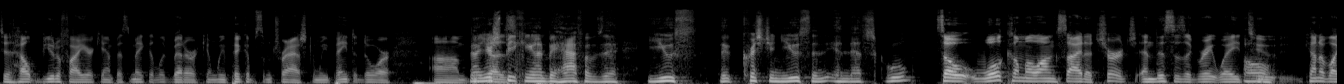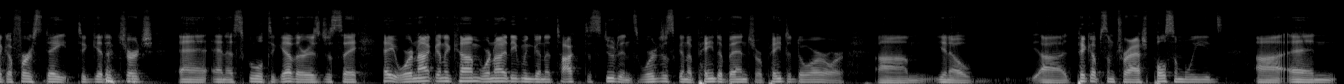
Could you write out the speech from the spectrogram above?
to help beautify your campus, make it look better? Can we pick up some trash? Can we paint a door?" Um, Now you're speaking on behalf of the youth, the Christian youth in, in that school. So we'll come alongside a church, and this is a great way to Oh. kind of like a first date to get a church and, and a school together. Is just say, hey, we're not going to come. We're not even going to talk to students. We're just going to paint a bench or paint a door or, um, you know, uh, pick up some trash, pull some weeds, uh, and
